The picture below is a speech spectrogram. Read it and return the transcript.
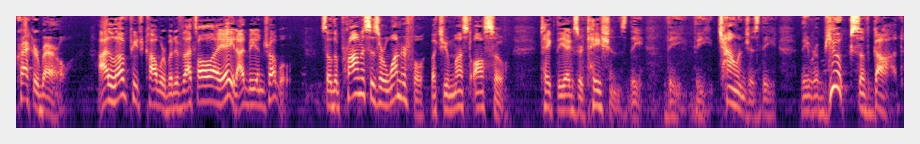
Cracker Barrel. I love peach cobbler, but if that's all I ate, I'd be in trouble. So the promises are wonderful, but you must also take the exhortations, the, the, the challenges, the, the rebukes of God.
